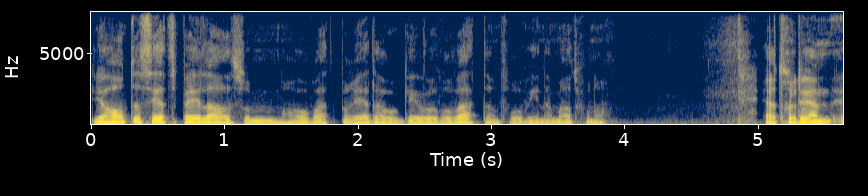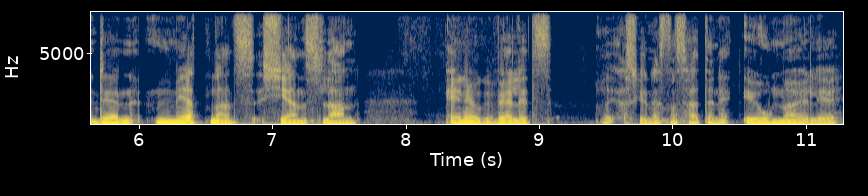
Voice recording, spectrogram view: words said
jag har inte sett spelare som har varit beredda att gå över vatten för att vinna matcherna. Jag tror den, den mättnadskänslan är nog väldigt, jag skulle nästan säga att den är omöjlig,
